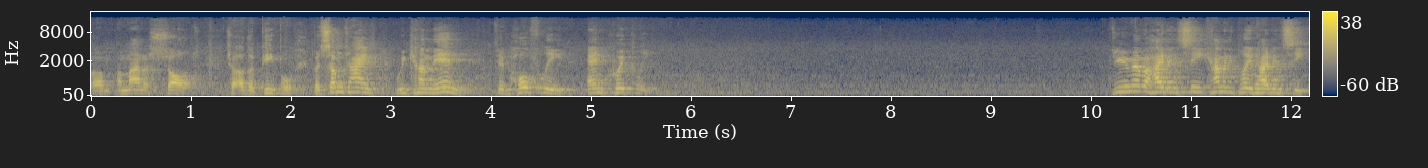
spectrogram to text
um, amount of salt to other people. But sometimes we come in hopefully end quickly. Do you remember hide and seek? How many played hide and seek?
